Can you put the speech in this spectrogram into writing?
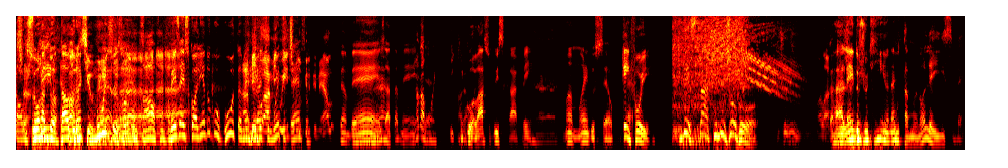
Paulo zorra total Paulo durante Silvino. muitos anos. fez- a escolinha do Gugu também Amigo, durante amigo muito íntimo do tempo. Felipe Melo. Também, É, exatamente. joga é. muito. E que golaço do Scarpa, hein? Mamãe do céu. Quem É. foi? Destaque do jogo. Juninho. Além do Juninho, né? Puta, mano, olha isso, velho.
